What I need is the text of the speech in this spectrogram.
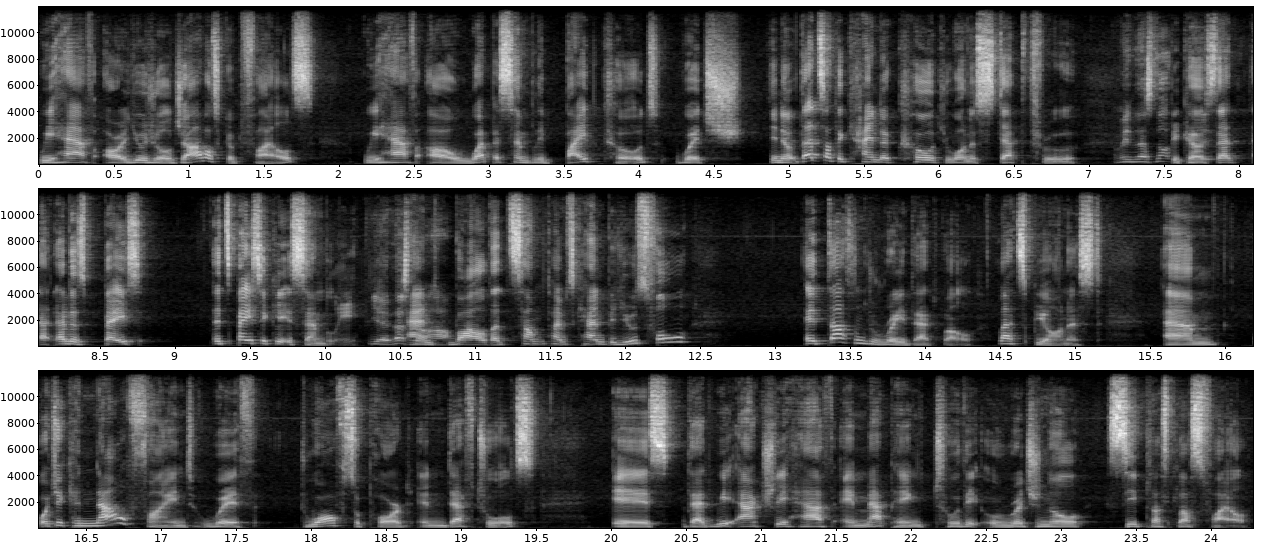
we have our usual JavaScript files. We have our WebAssembly bytecode, which, you know, that's not the kind of code you want to step through. I mean, that's not because that, that is base. It's basically assembly. Yeah, that's and not while that sometimes can be useful, it doesn't read that well. Let's be honest. Um, what you can now find with Dwarf support in DevTools is that we actually have a mapping to the original C++ file.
